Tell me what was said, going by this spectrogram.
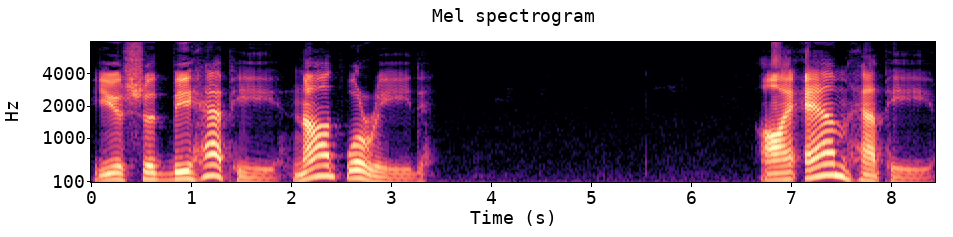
You should be happy, not worried. I am happy,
